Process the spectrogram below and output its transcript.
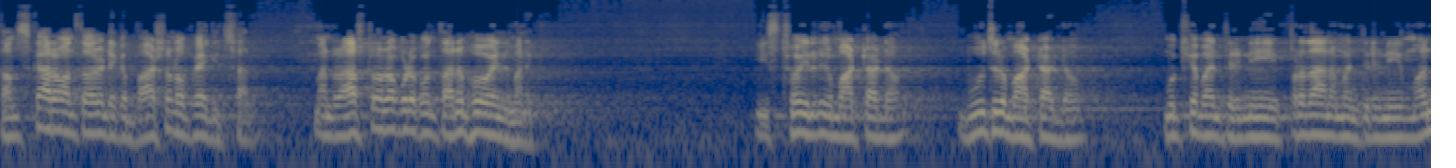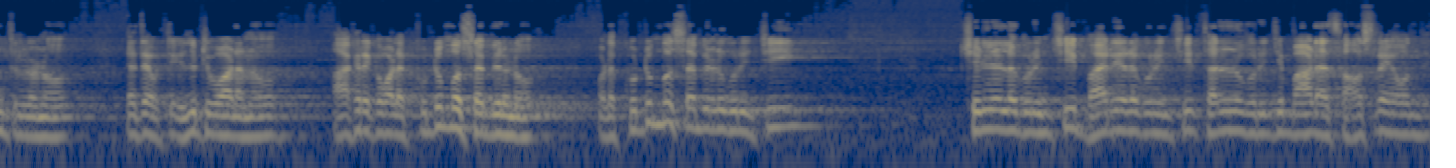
సంస్కారవంతమైన భాషను ఉపయోగించాలి. మన రాష్ట్రంలో కూడా కొంత అనుభవం అయింది మనకి. ఇష్టమైనట్టుగా మాట్లాడడం బూతులు మాట్లాడడం ముఖ్యమంత్రిని ప్రధానమంత్రిని మంత్రులను లేకపోతే ఎదుటివాడను ఆఖరికి వాళ్ళ కుటుంబ సభ్యులను వాళ్ళ కుటుంబ సభ్యుల గురించి చెల్లెళ్ళ గురించి భార్యల గురించి తల్లుల గురించి మాడాల్సిన అవసరం ఏముంది?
